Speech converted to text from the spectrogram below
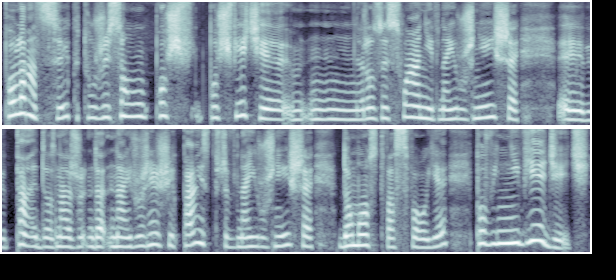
Polacy, którzy są po, po świecie mm, rozesłani w najróżniejsze, y, do najróżniejszych państw, czy w najróżniejsze domostwa swoje, powinni wiedzieć.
